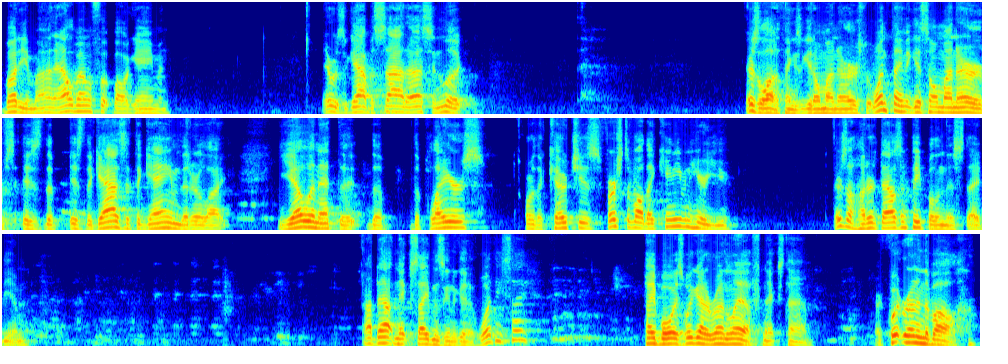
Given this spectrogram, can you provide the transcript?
buddy of mine, Alabama football game, and there was a guy beside us. And look, there's a lot of things that get on my nerves, but one thing that gets on my nerves is the is the guys at the game that are like yelling at the the, the players or the coaches. First of all, they can't even hear you. There's 100,000 people in this stadium. I doubt Nick Saban's going to go, what did he say? Hey, boys, we got to run left next time. Or quit running the ball.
